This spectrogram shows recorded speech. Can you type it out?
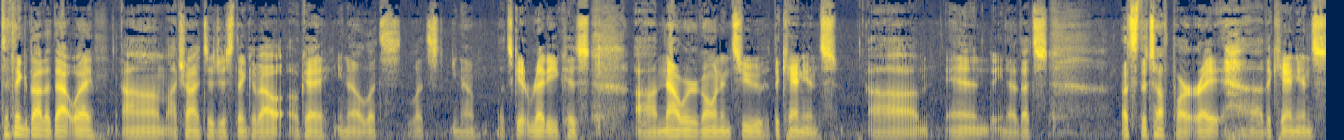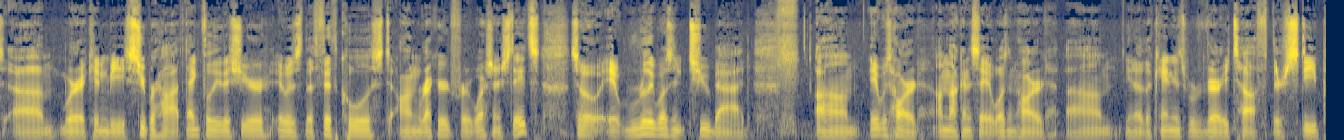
to think about it that way. Um, I tried to just think about, okay, you know, let's let's you know let's get ready because um, now we're going into the canyons, um, and you know that's that's the tough part, right? Uh, the canyons, um, where it can be super hot. Thankfully, this year it was the fifth coolest on record for Western states, so it really wasn't too bad. Um, it was hard. I'm not going to say it wasn't hard. Um, you know, the canyons were very tough. They're steep,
